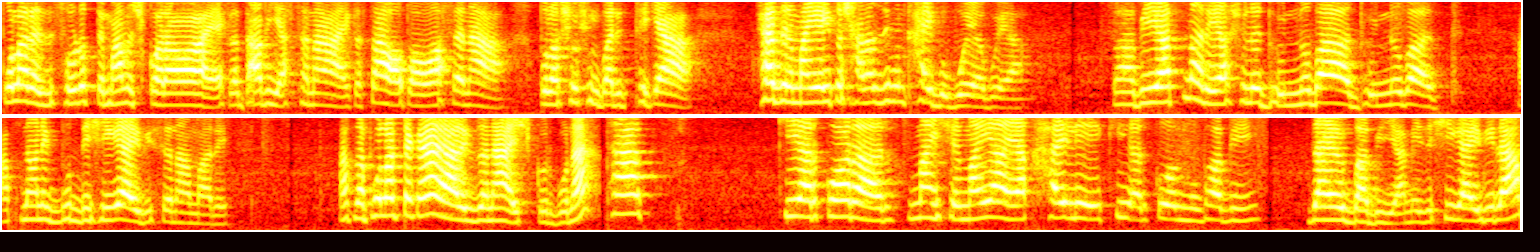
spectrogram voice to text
পোলারে যে ছোটতে মানুষ করা হয়, একটা দাবি আছে না, একটা চাওয়া পাওয়া আছে না, পোলা শ্বশুর বাড়ির থেকে হ্যাঁ মাইয়াই তো সারা জীবন খাইবো বয়া বয়া। ভাবি, আপনারে আসলে ধন্যবাদ ধন্যবাদ। আপনি অনেক বুদ্ধি শিখাই দিছেন আমারে। আপনার পোলার টাকায় আরেকজনে আয়েস করব না? থাক কি আর করার? মাইসের মাইয়া আয়া খাইলে কি আর করব ভাবি? যাই হোক ভাবি আমি যে শিগাই দিলাম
